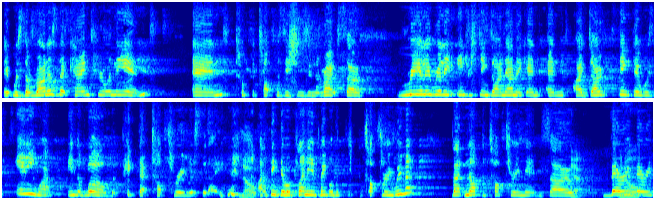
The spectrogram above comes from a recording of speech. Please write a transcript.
it was the runners that came through in the end and took the top positions in the race. So really, really interesting dynamic. And, and I don't think there was anyone in the world that picked that top three yesterday. No. I think there were plenty of people that picked the top three women, but not the top three men. So Yeah. very, You know, very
